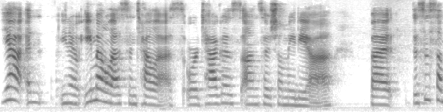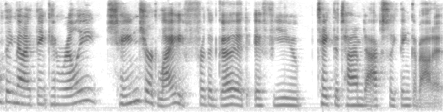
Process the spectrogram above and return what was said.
Yeah, and you know, email us and tell us or tag us on social media. But this is something that I think can really change your life for the good if you take the time to actually think about it.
